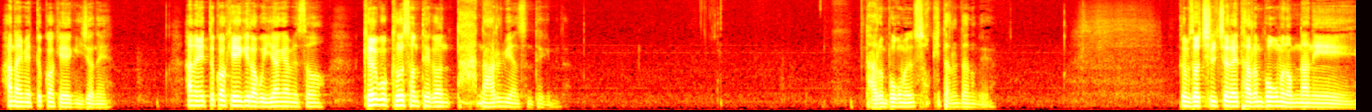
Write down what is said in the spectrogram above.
하나님의 뜻과 계획 이전에 하나님의 뜻과 계획이라고 이야기하면서 결국 그 선택은 다 나를 위한 선택입니다. 다른 복음을 속히 따른다는 거예요. 그러면서 7절에 다른 복음은 없나니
